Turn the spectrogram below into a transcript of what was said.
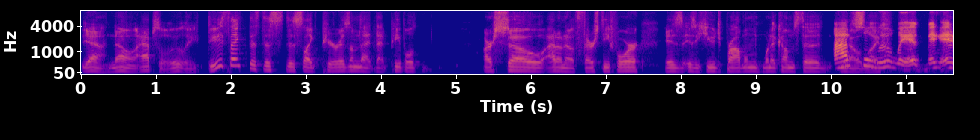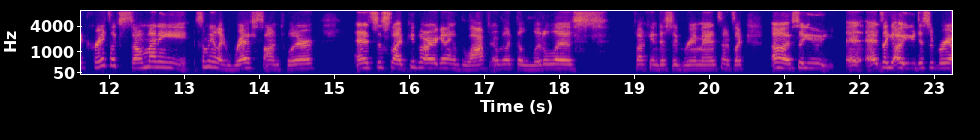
Yeah, no, absolutely. Do you think this this this like purism that that people are so I don't know thirsty for is is a huge problem when it comes to you know. Absolutely, it make it creates like so many so many like riffs on Twitter, and it's just like people are getting blocked over like the littlest fucking disagreements, and it's like, oh, so you it, it's like oh you disagree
